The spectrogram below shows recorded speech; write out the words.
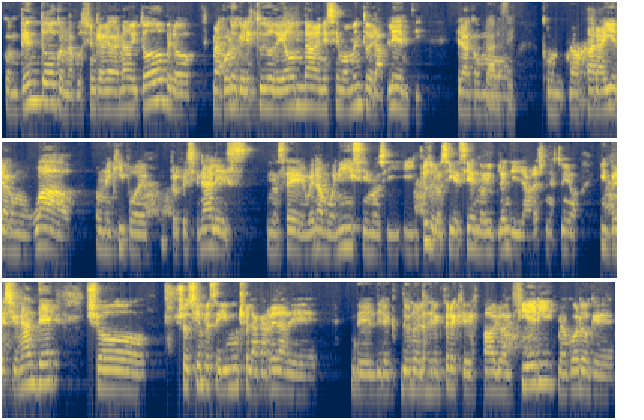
contento con la posición que había ganado y todo, pero me acuerdo que el estudio de Onda en ese momento era Plenty. Era como, Claro, sí. como trabajar ahí, era como, wow, un equipo de profesionales, no sé, eran buenísimos y, y incluso lo sigue siendo hoy Plenty, la verdad es un estudio impresionante. Yo, yo siempre seguí mucho la carrera de, del direc- de uno de los directores que es Pablo Alfieri, me acuerdo que,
